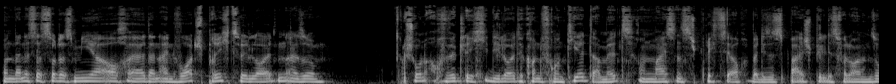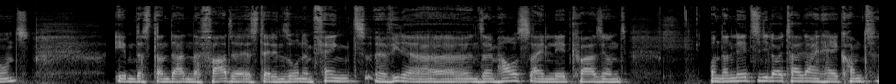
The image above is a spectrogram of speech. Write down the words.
Und dann ist es so, dass Mia auch äh, dann ein Wort spricht zu den Leuten, also schon auch wirklich die Leute konfrontiert damit. Und meistens spricht sie auch über dieses Beispiel des verlorenen Sohns. Eben, dass dann da der Vater ist, der den Sohn empfängt, äh, wieder äh, in seinem Haus einlädt quasi und und dann lädt sie die Leute halt ein, hey, kommt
